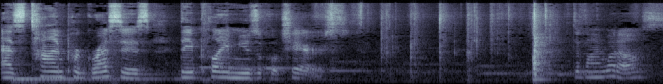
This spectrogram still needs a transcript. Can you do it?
As time progresses, they play musical chairs. Divine, what else?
